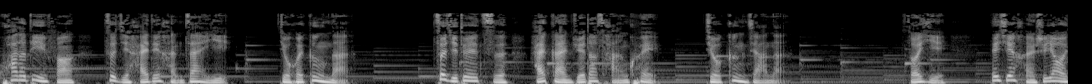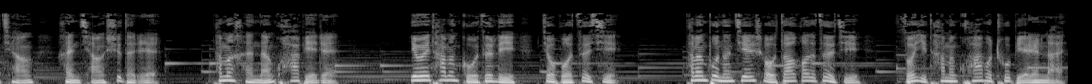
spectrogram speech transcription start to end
夸的地方自己还得很在意，就会更难。自己对此还感觉到惭愧，就更加难。所以，那些很是要强、很强势的人，他们很难夸别人，因为他们骨子里就不自信，他们不能接受糟糕的自己，所以他们夸不出别人来，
